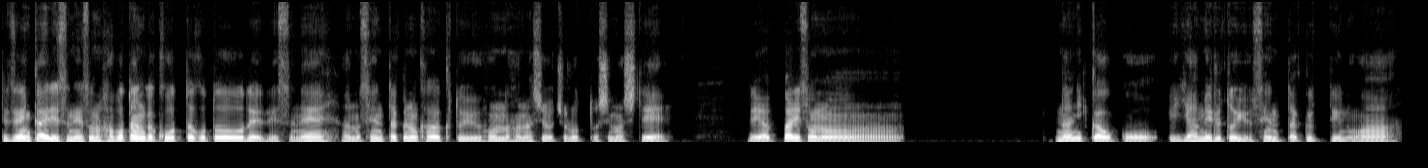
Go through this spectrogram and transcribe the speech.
で前回ですね、そのハボタンが凍ったことでですね、あの選択の科学という本の話をちょろっとしまして、で、やっぱりその、何かをこう、やめるという選択っていうのは、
